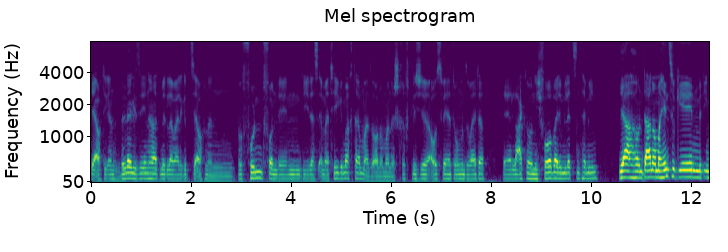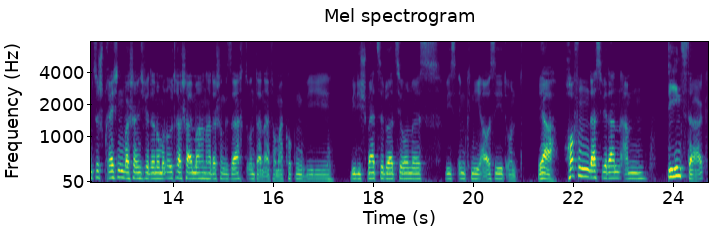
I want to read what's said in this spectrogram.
der auch die ganzen Bilder gesehen hat. Mittlerweile gibt es ja auch einen Befund von denen, die das MRT gemacht haben, also auch nochmal eine schriftliche Auswertung und so weiter. Der lag noch nicht vor bei dem letzten Termin. Ja, und da nochmal hinzugehen, mit ihm zu sprechen, wahrscheinlich wird er nochmal einen Ultraschall machen, hat er schon gesagt, und dann einfach mal gucken, wie, wie die Schmerzsituation ist, wie es im Knie aussieht und ja, hoffen, dass wir dann am Dienstag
